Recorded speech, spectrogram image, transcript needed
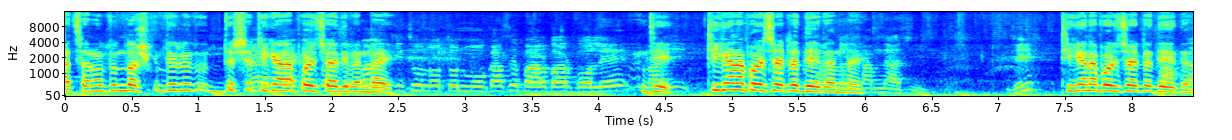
আচ্ছা নতুন দর্শকদের উদ্দেশ্যে ঠিকানা পরিচয় দিবেন ভাই নতুন মুখ আছে বারবার বলে জি ঠিকানা পরিচয়টা দিয়ে দেন ভাই। ঠিকানা পরিচয়টা দিয়ে দেন।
